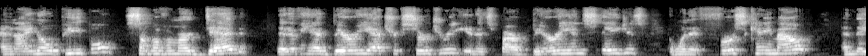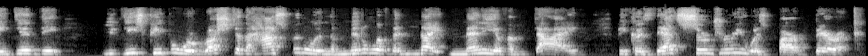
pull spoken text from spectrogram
And I know people, some of them are dead, that have had bariatric surgery in its barbarian stages. When it first came out, and they did the, these people were rushed to the hospital in the middle of the night. Many of them died because that surgery was barbaric.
